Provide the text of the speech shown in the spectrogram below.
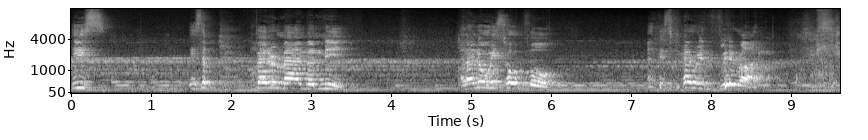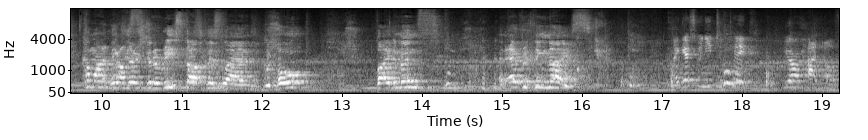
He's. He's a better man than me. And I know he's hopeful. And he's very virile. Come on, I think brothers. he's gonna restock this land with hope, vitamins, and everything nice. I guess we need to take your hat off.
